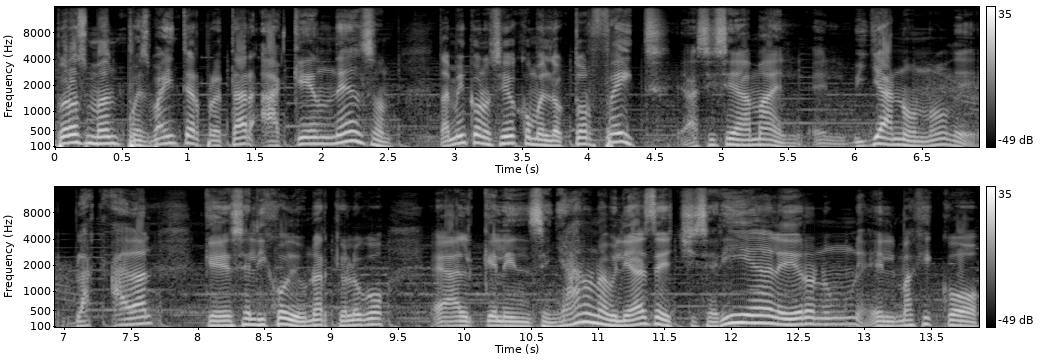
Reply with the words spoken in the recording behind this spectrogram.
Brosman pues va a interpretar a Ken Nelson, también conocido como el Doctor Fate, así se llama el, villano ¿no? de Black Adam, que es el hijo de un arqueólogo eh, al que le enseñaron habilidades de hechicería, le dieron el mágico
